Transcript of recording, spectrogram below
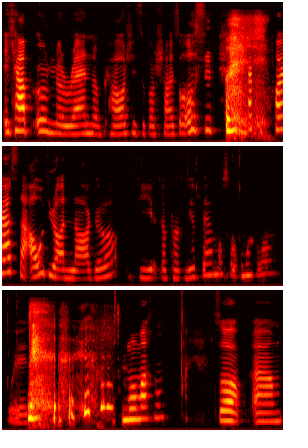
Ich habe irgendeine random Couch, die super scheiße aussieht. Ich habe die teuerste Audioanlage, die repariert werden muss, warum auch immer. Wait. Nur machen. So, ähm,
